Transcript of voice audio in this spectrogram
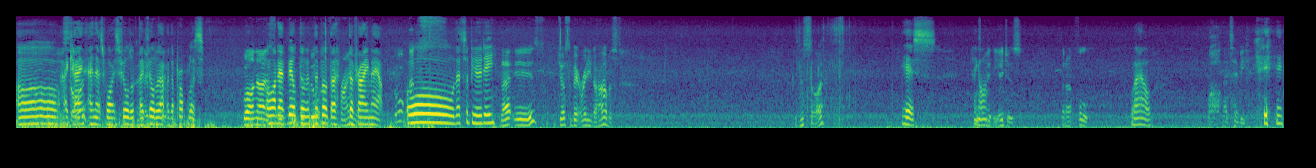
Oh, okay, side. and that's why it's filled it. They they filled it up with the propolis. Well, no. Oh, they- built the they built the frame the frame out. Oh, that's- Oh, that's a beauty. that is just about ready to harvest. This side, Yes. Hang on. the edges that aren't full. Wow. Wow, that's heavy.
